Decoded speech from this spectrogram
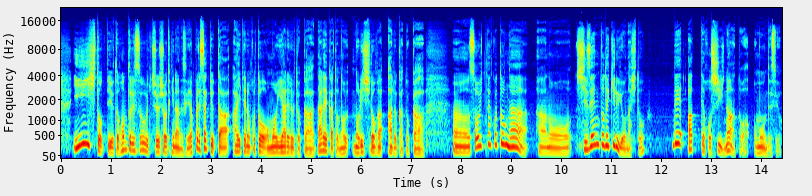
いい人っていうと本当にすごく抽象的なんですけどやっぱりさっき言った相手のことを思いやれるとか誰かとののりしろがあるかとか、うん、そういったことがあの自然とできるような人であってほしいなとは思うんですよ。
